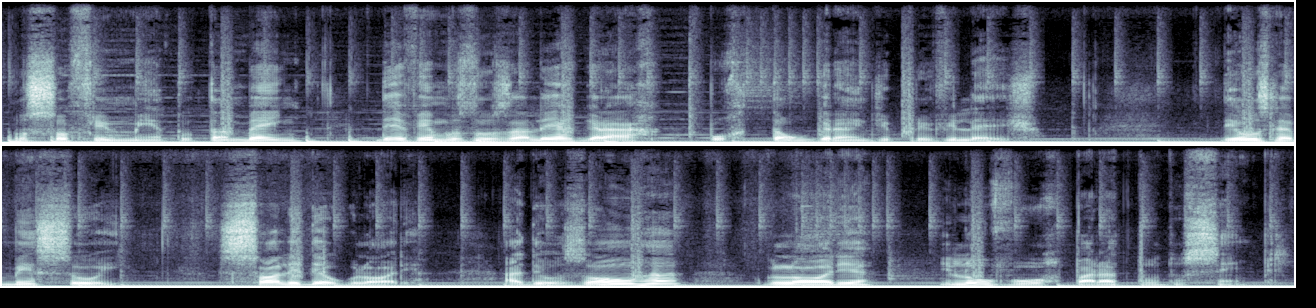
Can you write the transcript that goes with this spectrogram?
no sofrimento também devemos nos alegrar por tão grande privilégio. Deus lhe abençoe, só lhe deu glória. A Deus honra, glória e louvor para todo sempre.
